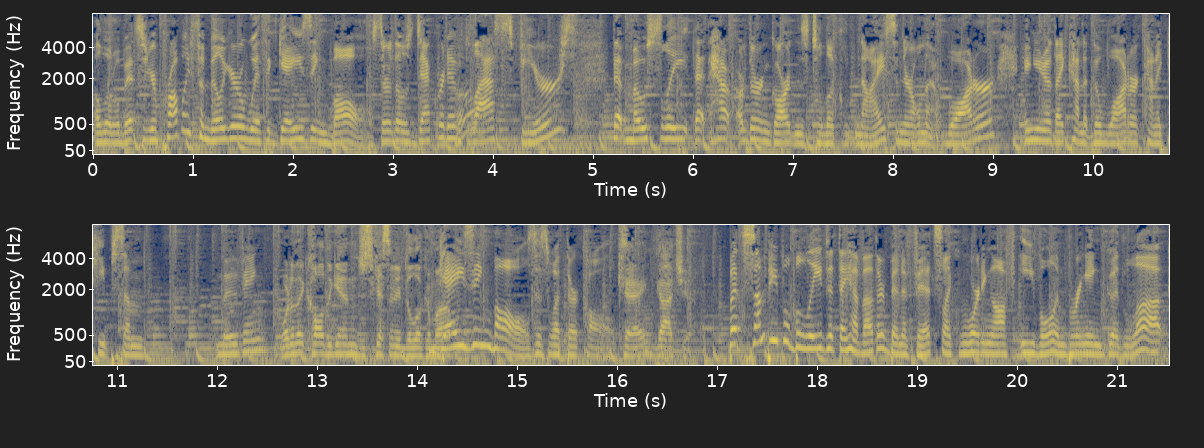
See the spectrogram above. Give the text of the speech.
a little bit, so you're probably familiar with gazing balls. They're those decorative oh. glass spheres that mostly that have are they're in gardens to look nice, and they're on that water, and you know they kind of the water kind of keeps them moving. What are they called again? Just guess I need to look them up. Gazing balls is what they're called. Okay, gotcha. But some people believe that they have other benefits, like warding off evil and bringing good luck.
